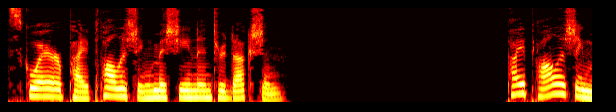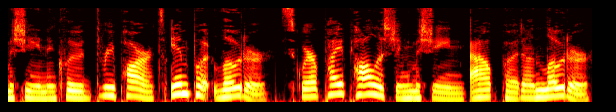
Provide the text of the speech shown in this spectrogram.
Square pipe polishing machine introduction Pipe polishing machine include three parts, input loader, square pipe polishing machine, output unloader.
